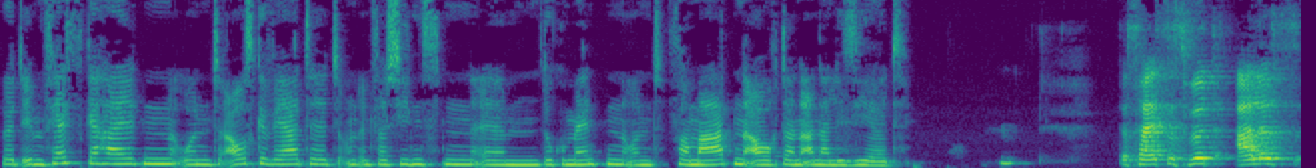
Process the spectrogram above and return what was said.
wird eben festgehalten und ausgewertet und in verschiedensten ähm, Dokumenten und Formaten auch dann analysiert. Das heißt, es wird alles,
